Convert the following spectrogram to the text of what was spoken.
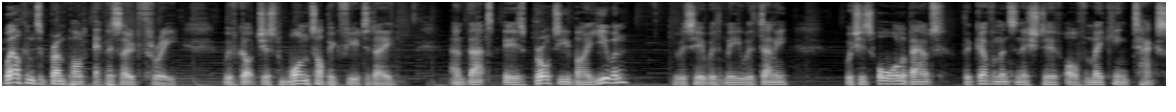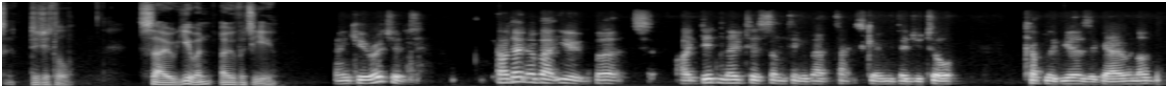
Welcome to Brumpod Episode 3. We've got just one topic for you today, and that is brought to you by Ewan, who is here with me with Danny, which is all about the government's initiative of making tax digital. So, Ewan, over to you. Thank you, Richard. I don't know about you, but I did notice something about tax going digital a couple of years ago, and I've been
